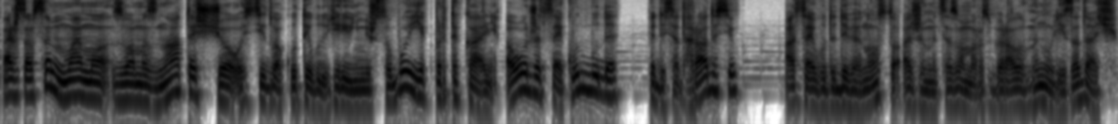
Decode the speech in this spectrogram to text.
Перш за все, ми маємо з вами знати, що ось ці два кути будуть рівні між собою як вертикальні, а отже, цей кут буде 50 градусів, а цей буде 90, адже ми це з вами розбирали в минулій задачі.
